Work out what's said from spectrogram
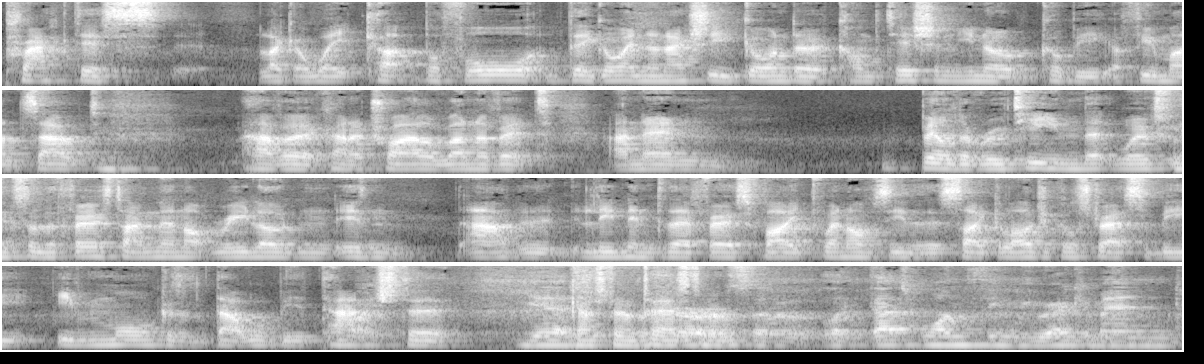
practice like a weight cut before they go in and actually go into competition? You know, could be a few months out, have a kind of trial run of it, and then build a routine that works for them. Yeah. So the first time they're not reloading isn't uh, leading into their first fight. When obviously the psychological stress would be even more because that will be attached to Yes, Gastrointestinal. sure. So, like, that's one thing we recommend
